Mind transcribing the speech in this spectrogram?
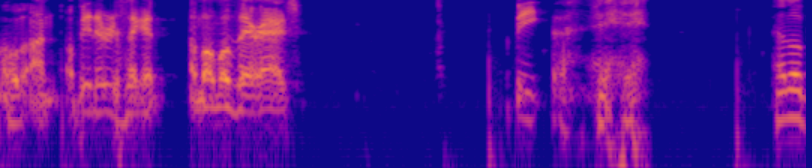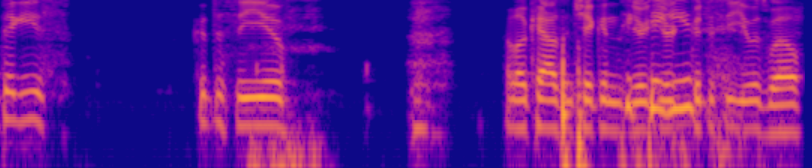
Hold on, I'll be there in a second. I'm almost there, Ash. Be- hello, piggies. Good to see you. Hello, cows and chickens. You're, you're good to see you as well.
